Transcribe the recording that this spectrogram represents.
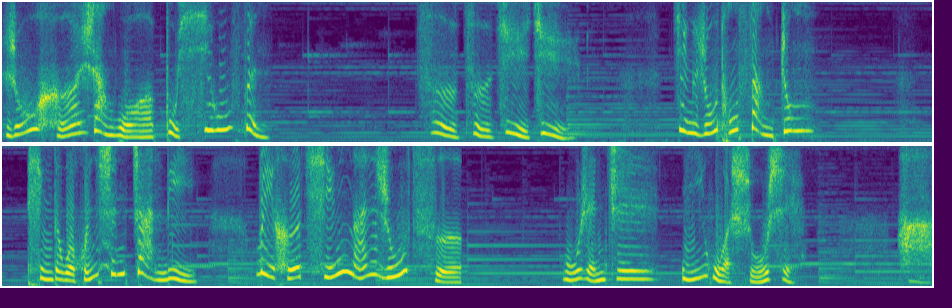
如何让我不羞愤？字字句句，竟如同丧钟，听得我浑身战栗。为何情难如此？无人知你我孰是？哈，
